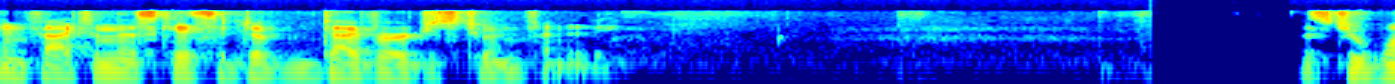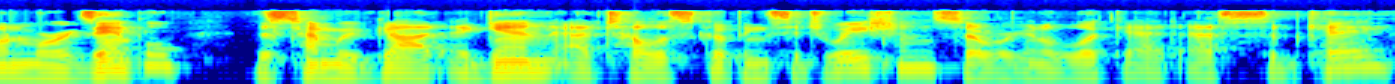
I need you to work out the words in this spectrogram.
In fact, in this case, it diverges to infinity. Let's do one more example. This time we've got, again, a telescoping situation. So we're going to look at S sub k.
